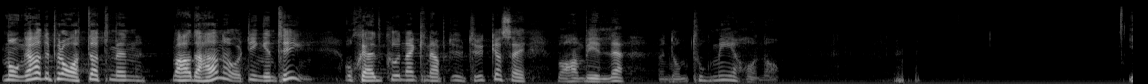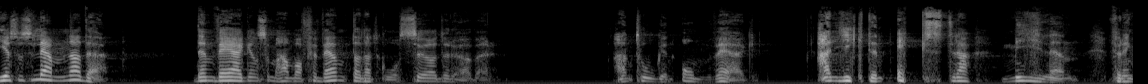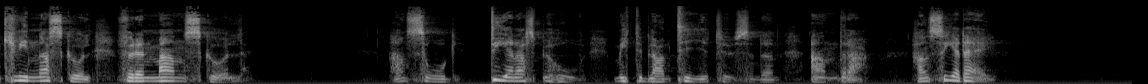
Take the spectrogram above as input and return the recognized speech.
Många hade pratat men vad hade han hört? Ingenting. Och själv kunde han knappt uttrycka sig vad han ville. Men de tog med honom. Jesus lämnade den vägen som han var förväntad att gå söderöver. Han tog en omväg. Han gick den extra milen för en kvinnas skull, för en mans skull. Han såg deras behov mitt ibland tiotusenden andra. Han ser dig.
